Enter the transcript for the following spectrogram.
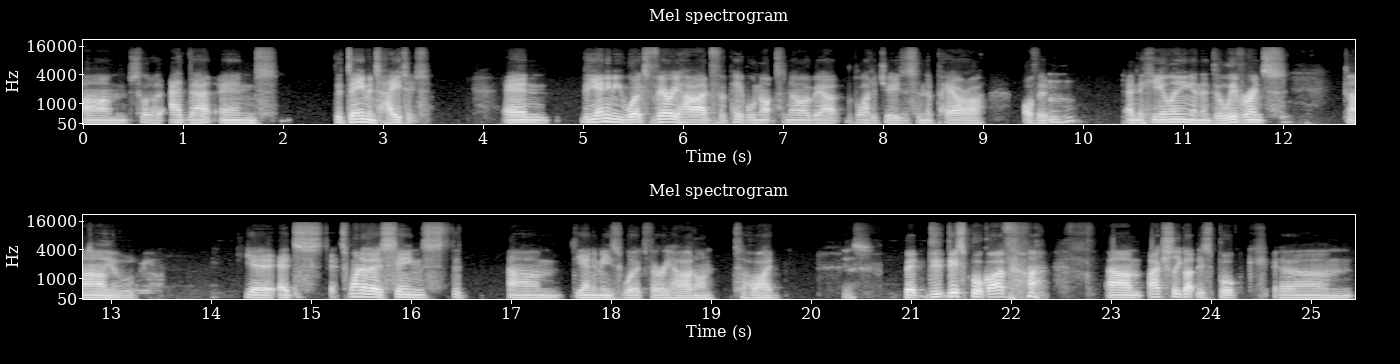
um, sort of add that, and the demons hate it, and the enemy works very hard for people not to know about the blood of Jesus and the power of it, Mhm. and the healing and the deliverance Um, yeah, it's it's one of those things that um, the enemy's worked very hard on to hide. yes But th- this book, I've um, actually got this book um,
